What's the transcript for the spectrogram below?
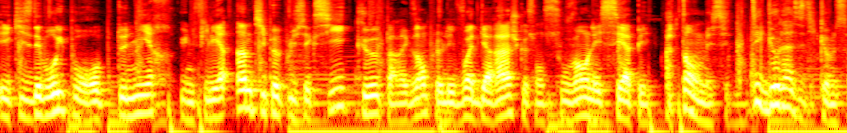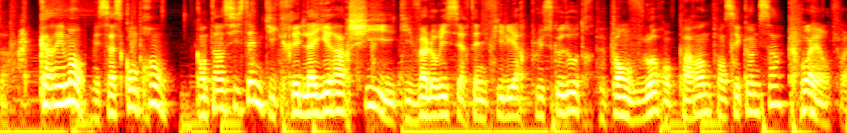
et qu'il se débrouille pour obtenir une filière un petit peu plus sexy que par exemple les voies de garage que sont souvent les CAP. Attends, mais c'est dégueulasse dit comme ça. Ah carrément, mais ça se comprend. Quand t'as un système qui crée de la hiérarchie et qui valorise certaines filières plus que d'autres, peut pas en vouloir aux parents de penser comme ça Ouais, enfin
